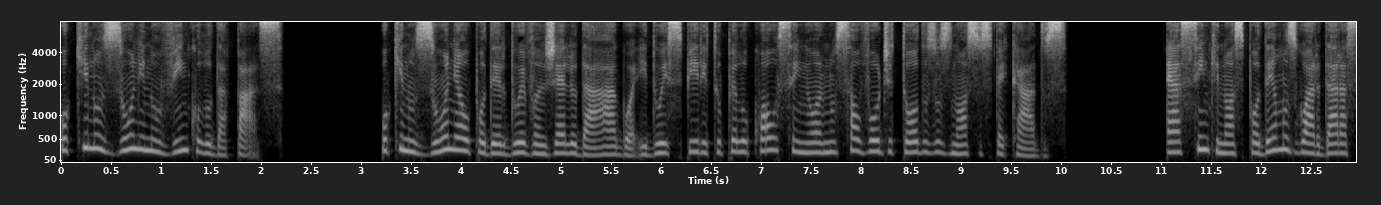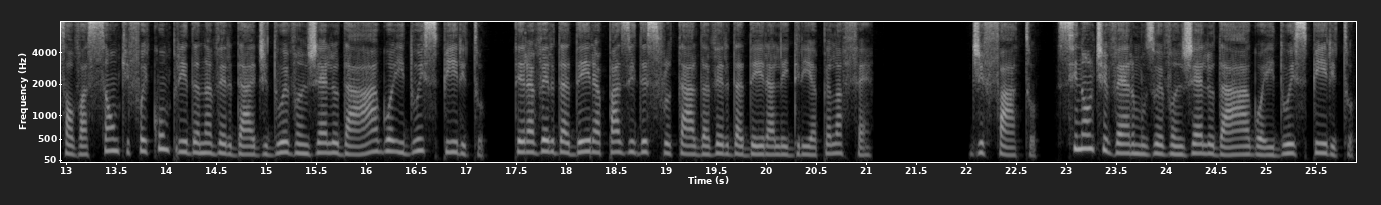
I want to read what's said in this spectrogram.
O que nos une no vínculo da paz? O que nos une é o poder do Evangelho da Água e do Espírito pelo qual o Senhor nos salvou de todos os nossos pecados. É assim que nós podemos guardar a salvação que foi cumprida na verdade do Evangelho da Água e do Espírito, ter a verdadeira paz e desfrutar da verdadeira alegria pela fé. De fato, se não tivermos o Evangelho da Água e do Espírito,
